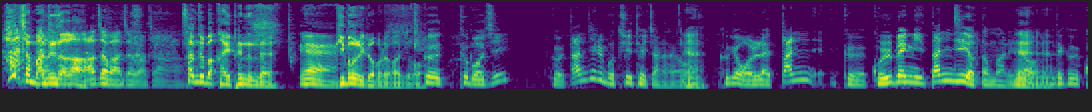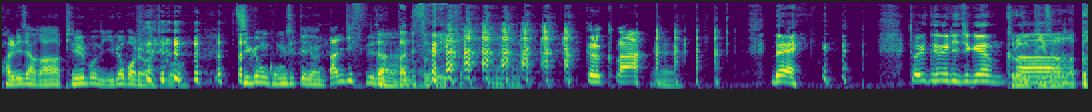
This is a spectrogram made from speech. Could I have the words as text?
한참 만들다가 맞아, 맞아, 맞아. 사람들 막 가입했는데 예. 비번을 잃어버려가지고. 그, 그 뭐지? 그 딴지일보 트위터 있잖아요. 예. 그게 원래 딴, 그 골뱅이 딴지였단 말이에요. 네, 네. 근데 그 관리자가 비밀번호 잃어버려가지고 지금 공식 계정은 딴지 쓰잖아요. 어, 딴짓 쓸도 있죠. 그렇구나. 예. 네. 저희들이 지금 그런 아, 기사가 또.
